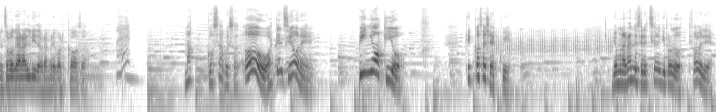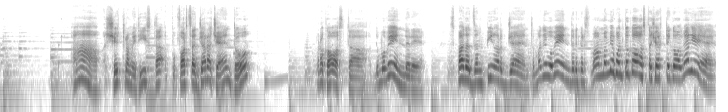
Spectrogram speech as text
Pensavo che era lì da premere qualcosa. Ma cos'ha questa... Oh, attenzione! Pignocchio! Che cosa c'è qui? Abbiamo una grande selezione di prodotti, fa vedere. Ah, scettro ametista, forza giara 100? Però costa. Devo vendere. Spada zampino argento. Ma devo vendere per... Mamma mia quanto costa certe cose. Ma che è?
